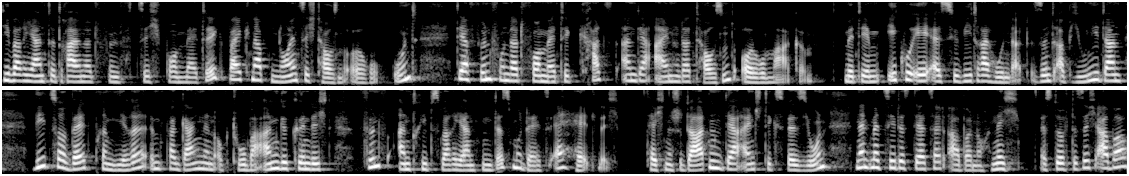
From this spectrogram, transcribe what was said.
die Variante 350 Formatic bei knapp 90.000 Euro und der 500 Formatic kratzt an der 100.000 Euro Marke. Mit dem EQE SUV 300 sind ab Juni dann, wie zur Weltpremiere im vergangenen Oktober angekündigt, fünf Antriebsvarianten des Modells erhältlich. Technische Daten der Einstiegsversion nennt Mercedes derzeit aber noch nicht. Es dürfte sich aber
